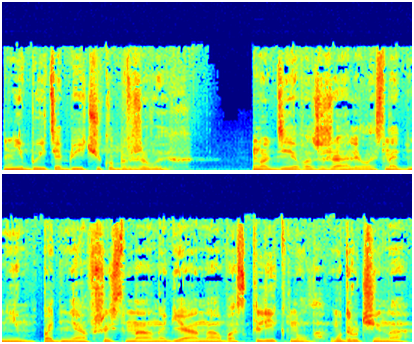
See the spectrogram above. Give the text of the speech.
Не быть обидчику бы в живых — но дева сжалилась над ним, поднявшись на ноги, она воскликнула, удручена.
